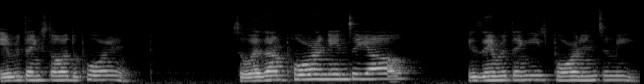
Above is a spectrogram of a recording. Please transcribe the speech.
everything started to pour in. So as I'm pouring into y'all, is everything he's poured into me.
